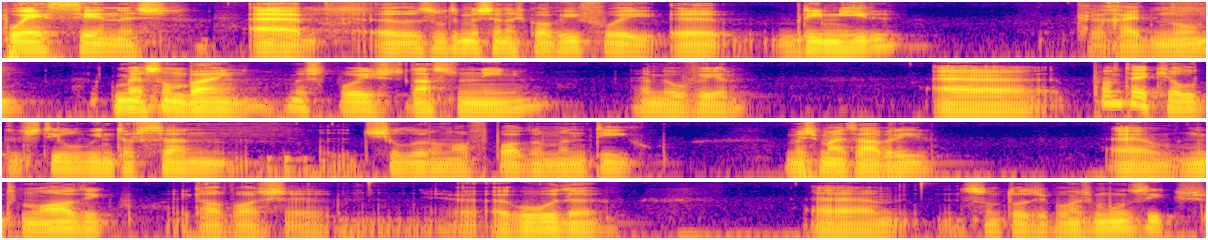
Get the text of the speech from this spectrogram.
bué cenas. Ah, as últimas cenas que ouvi foi ah, Brimir, que raio de nome. Começam bem, mas depois dá-se um ninho, a meu ver. Ah, pronto, é aquele estilo Winter Sun, Children of Bodom antigo, mas mais a abrir. Ah, muito melódico, aquela voz aguda. São todos bons músicos,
